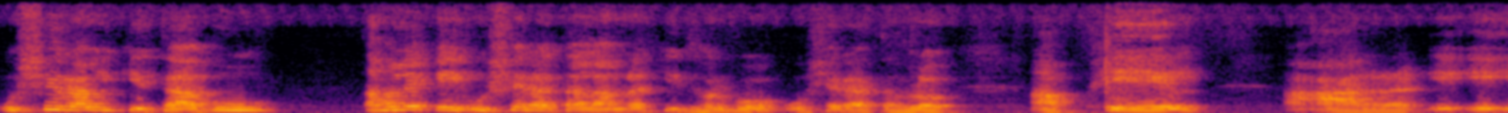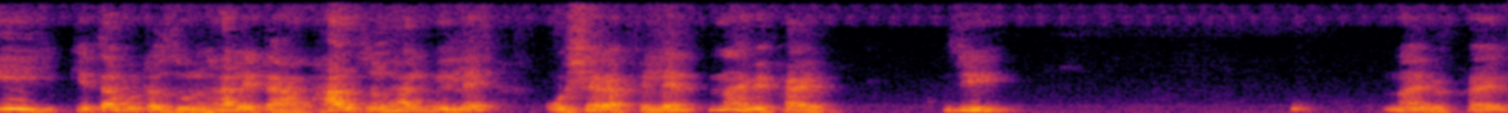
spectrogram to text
উশেরাল কিতাবু, তাহলে এই উশেরা তাহলে আমরা কি ধরবো? উশেরা হলো ফেল, আর এই কিতাবুটা জুলহাল, এটা হাল হাল জুলহাল মিলে উশেরা ফেলের নাইবে ফাইল। জি। নাইবে ফাইল।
